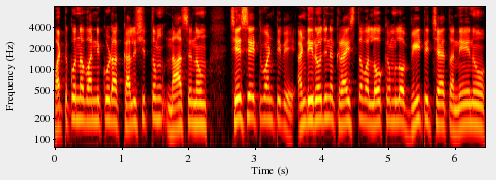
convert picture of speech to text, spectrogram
పట్టుకున్నవన్నీ కూడా కలుషితం నాశనం చేసేటువంటివే. అండ్ ఈ రోజున క్రైస్తవ లోకంలో వీటి చేత నేను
